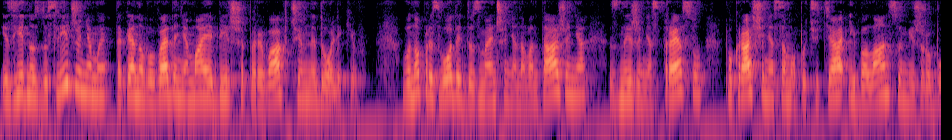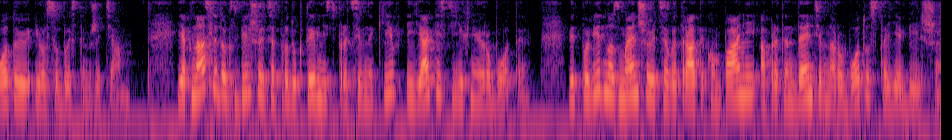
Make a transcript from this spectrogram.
І згідно з дослідженнями, таке нововведення має більше переваг, чим недоліків. Воно призводить до зменшення навантаження, зниження стресу, покращення самопочуття і балансу між роботою і особистим життям. Як наслідок збільшується продуктивність працівників і якість їхньої роботи. Відповідно, зменшуються витрати компаній, а претендентів на роботу стає більше.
